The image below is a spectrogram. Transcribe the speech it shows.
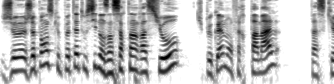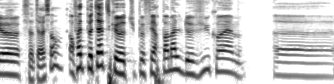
Je, je pense que peut-être aussi dans un certain ratio, tu peux quand même en faire pas mal. Parce que, C'est intéressant. en fait, peut-être que tu peux faire pas mal de vues quand même. Euh,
